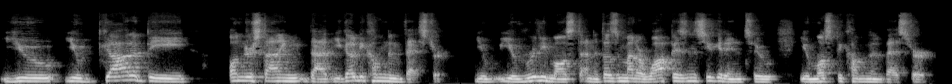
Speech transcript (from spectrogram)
you you gotta be understanding that you gotta become an investor. You you really must, and it doesn't matter what business you get into, you must become an investor.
